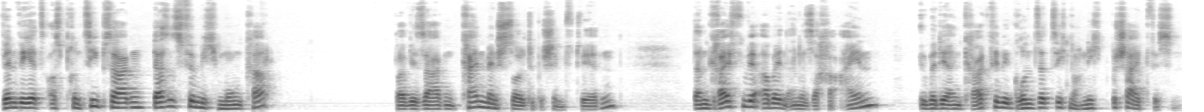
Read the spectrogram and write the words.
Wenn wir jetzt aus Prinzip sagen, das ist für mich Munkar, weil wir sagen, kein Mensch sollte beschimpft werden, dann greifen wir aber in eine Sache ein, über deren Charakter wir grundsätzlich noch nicht Bescheid wissen.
